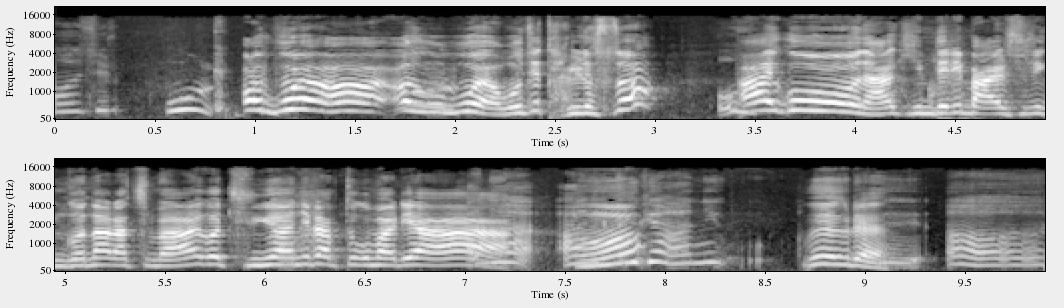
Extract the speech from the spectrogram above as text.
어지러. 아 뭐야. 아이고 뭐야. 어제 달렸어? 아이고 나 김대리 말술인 건 알았지만 이거 중요한 일 앞두고 말이야. 아니, 아니 어? 그게 아니고. 왜 그래? 아,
